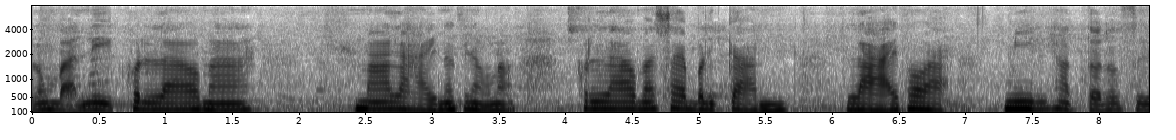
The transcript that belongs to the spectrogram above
โรงพยาบาลนี่คนลาวมามาหลายเนาะพี่น้องเนาะคนลาวมาใช้บริการหลาย เพราะว่ามีหัดตัวหนังสือ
